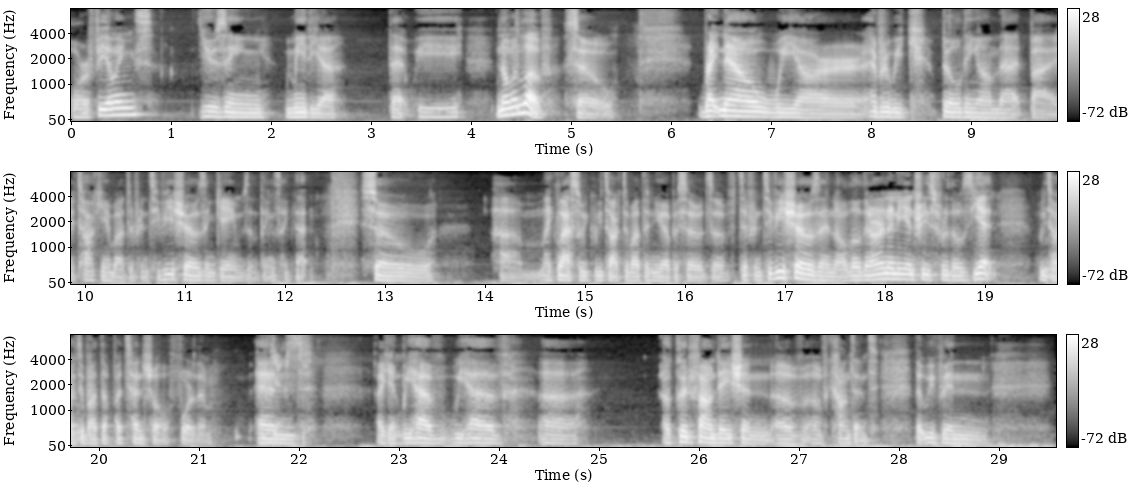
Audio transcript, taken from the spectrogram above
or feelings using media that we know and love. So, right now, we are every week building on that by talking about different TV shows and games and things like that. So, um, like last week, we talked about the new episodes of different TV shows, and although there aren't any entries for those yet, we talked about the potential for them. And Yes. again, we have we have uh, a good foundation of of content that we've been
